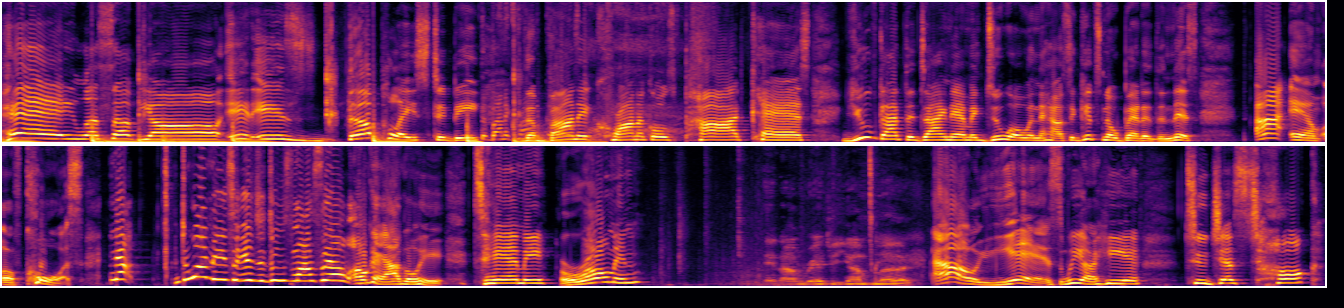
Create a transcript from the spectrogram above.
Hey, what's up, y'all? It is the place to be. The Bonnet Chronicles. Chronicles podcast. You've got the dynamic duo in the house. It gets no better than this. I am, of course. Now, do I need to introduce myself? Okay, I'll go ahead. Tammy Roman. And I'm Reggie Youngblood. Oh, yes. We are here to just talk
